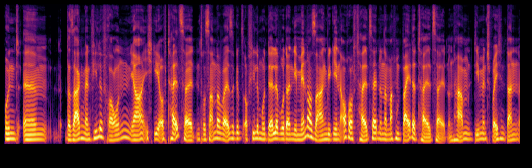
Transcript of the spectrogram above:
und ähm, da sagen dann viele Frauen, ja, ich gehe auf Teilzeit. Interessanterweise gibt es auch viele Modelle, wo dann die Männer sagen, wir gehen auch auf Teilzeit und dann machen beide Teilzeit und haben dementsprechend dann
